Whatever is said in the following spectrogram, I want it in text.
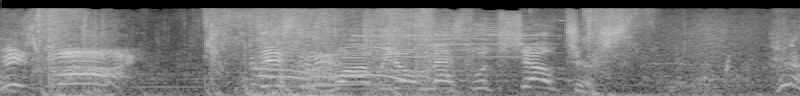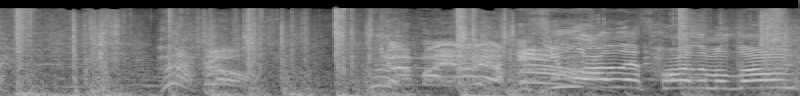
He's mine. Why we don't mess with shelters. Got my eye If you all left Harlem alone,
